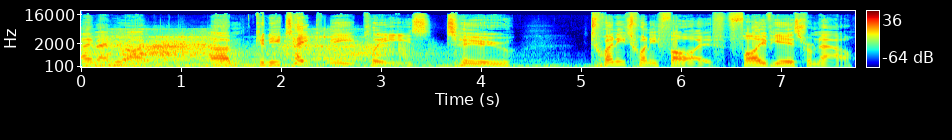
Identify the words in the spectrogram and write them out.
Hey man, you're right. Um, can you take me please to 2025, five years from now?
